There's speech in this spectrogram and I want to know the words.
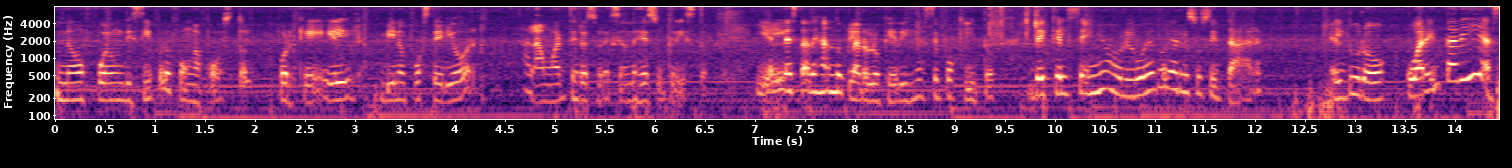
no fue un discípulo, fue un apóstol, porque él vino posterior a la muerte y resurrección de Jesucristo. Y él le está dejando claro lo que dije hace poquito, de que el Señor luego de resucitar él duró 40 días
